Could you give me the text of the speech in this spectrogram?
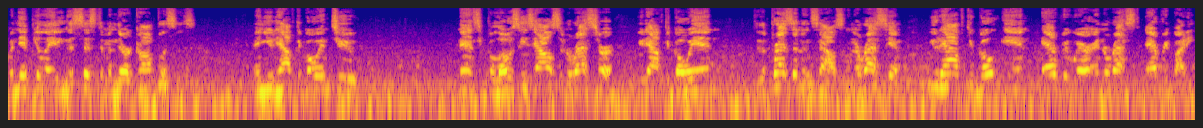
manipulating the system and their accomplices and you'd have to go into Nancy Pelosi's house and arrest her. You'd have to go in to the president's house and arrest him. You'd have to go in everywhere and arrest everybody.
